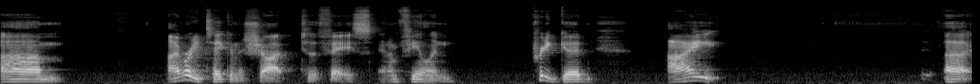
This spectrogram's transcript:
Um, I've already taken the shot to the face, and I'm feeling pretty good. I, uh,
